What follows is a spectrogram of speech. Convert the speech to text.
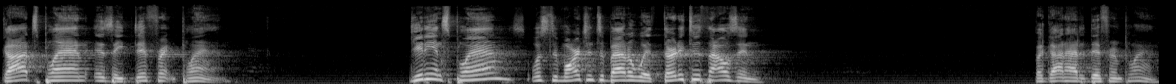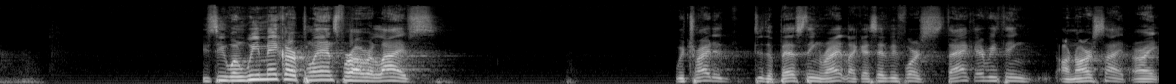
God's plan is a different plan. Gideon's plan was to march into battle with 32,000. But God had a different plan. You see, when we make our plans for our lives, we try to do the best thing right. Like I said before, stack everything on our side. All right,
